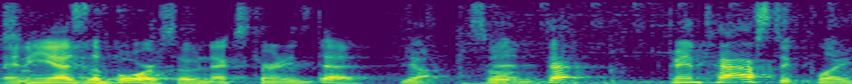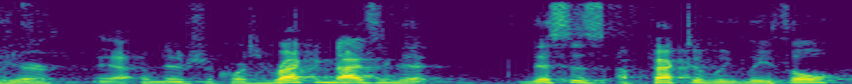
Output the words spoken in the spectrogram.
And so- he has the boar, so next turn he's dead. Yeah, so And- that fantastic play here Yeah. from Gnimsh, of course, recognizing that this is effectively lethal.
